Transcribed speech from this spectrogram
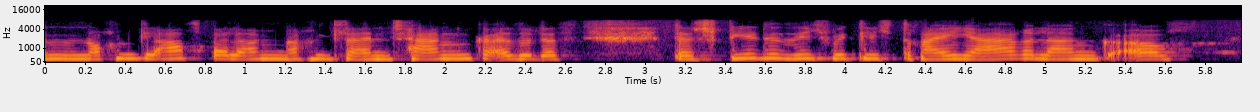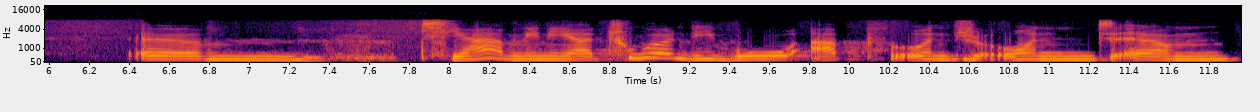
noch einen Glasballon, noch einen kleinen Tank. Also das, das spielte sich wirklich drei Jahre lang auf ähm, tja, Miniaturniveau ab und, und ähm,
